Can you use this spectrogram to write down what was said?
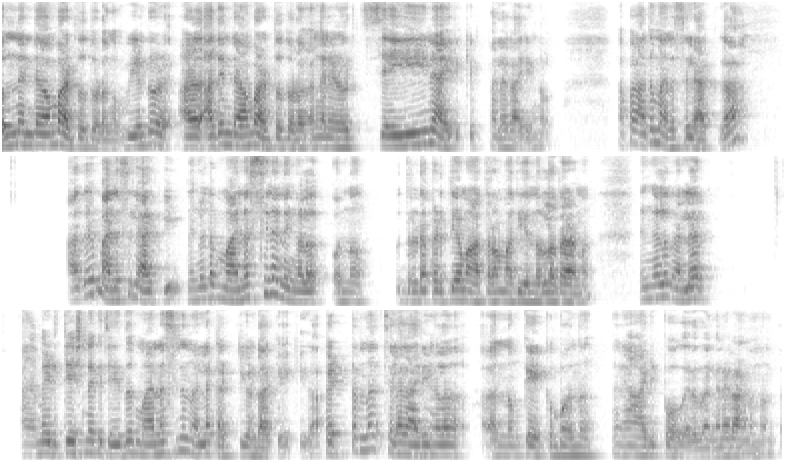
ഒന്ന് എന്റെ ആകുമ്പോൾ അടുത്ത് തുടങ്ങും. വീണ്ടും അതെന്റെ ആകുമ്പോൾ അടുത്ത് തുടങ്ങും. അങ്ങനെയാണ് ഒരു ചെയിനായിരിക്കും പല കാര്യങ്ങളും. അപ്പോൾ അത് മനസ്സിലാക്കുക. അത് മനസ്സിലാക്കി നിങ്ങളുടെ മനസ്സിനെ നിങ്ങൾ ഒന്ന് ദൃഢപ്പെടുത്തിയാൽ മാത്രം മതി എന്നുള്ളതാണ്. നിങ്ങൾ നല്ല മെഡിറ്റേഷനൊക്കെ ചെയ്ത് മനസ്സിന് നല്ല കട്ടി ഉണ്ടാക്കി വയ്ക്കുക പെട്ടെന്ന് ചില കാര്യങ്ങൾ ഒന്നും കേൾക്കുമ്പോൾ ഒന്ന് അങ്ങനെ ആടിപ്പോകരുത് അങ്ങനെ കാണുന്നുണ്ട്.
